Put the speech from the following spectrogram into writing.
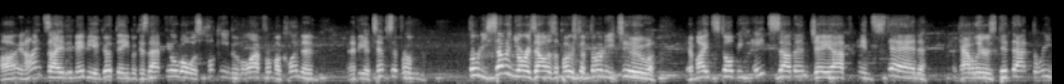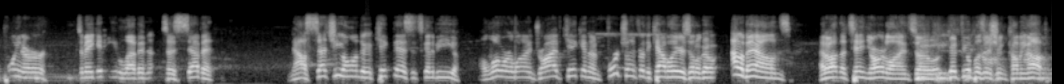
uh, in hindsight, it may be a good thing because that field goal was hooking to the left from McClendon, and if he attempts it from 37 yards out as opposed to 32, it might still be 8-7 JF instead. The Cavaliers get that three-pointer to make it 11 to 7. Now Secchi on to kick this. It's going to be a lower line drive kick. And unfortunately for the Cavaliers, it'll go out of bounds at about the 10 yard line. So good field position coming up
